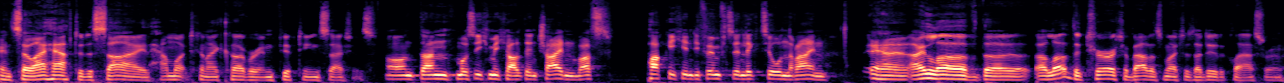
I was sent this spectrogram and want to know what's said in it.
And so I have to decide how much can I cover in 15 sessions. und dann muss ich mich halt entscheiden, was packe ich in die 15 Lektionen rein. And I love the I love the church about as much as I do the classroom.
